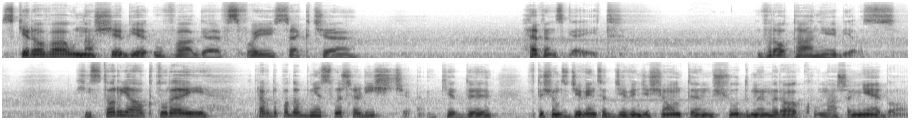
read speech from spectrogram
skierował na siebie uwagę w swojej sekcie Heaven's Gate Wrota Niebios. Historia, o której prawdopodobnie słyszeliście, kiedy w 1997 roku nasze niebo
